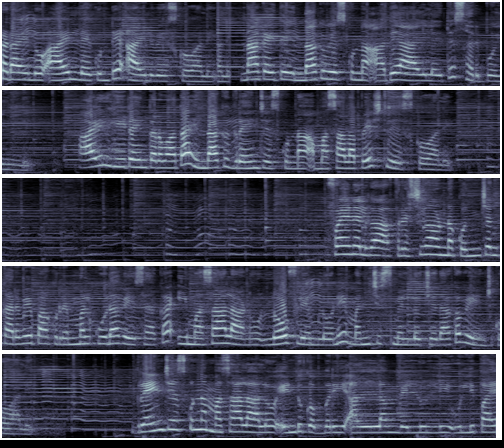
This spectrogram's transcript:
కడాయిలో ఆయిల్ లేకుంటే ఆయిల్ వేసుకోవాలి. నాకైతే ఇందాక వేసుకున్న అదే ఆయిల్ అయితే సరిపోయింది. ఆయిల్ హీట్ అయిన తర్వాత ఇందాక గ్రైండ్ చేసుకున్న మసాలా పేస్ట్ వేసుకోవాలి. ఫైనల్గా ఫ్రెష్గా ఉన్న కొంచెం కరివేపాకు రెమ్మలు కూడా వేశాక ఈ మసాలాను లో ఫ్లేమ్లోనే మంచి స్మెల్ వచ్చేదాకా వేయించుకోవాలి. గ్రైండ్ చేసుకున్న మసాలాలో ఎండు కొబ్బరి అల్లం వెల్లుల్లి ఉల్లిపాయ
